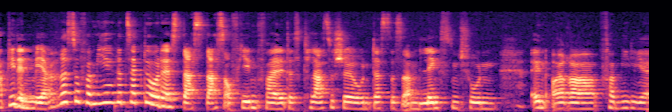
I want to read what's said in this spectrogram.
habt ihr denn mehrere so Familienrezepte oder ist das das auf jeden Fall das Klassische und das das am längsten schon in eurer Familie?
